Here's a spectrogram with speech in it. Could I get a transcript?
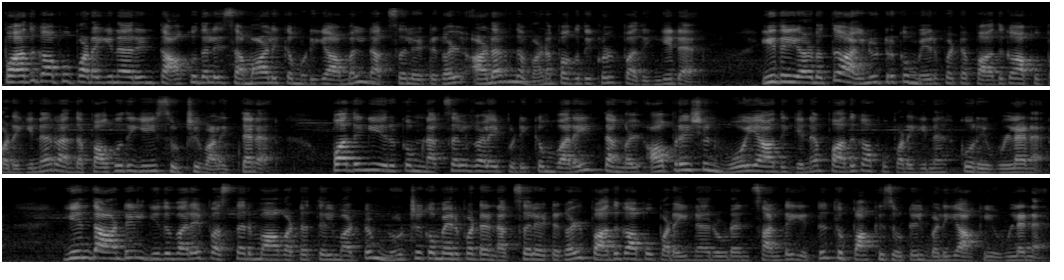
பாதுகாப்பு படையினரின் தாக்குதலை சமாளிக்க முடியாமல் நக்சலைட்டுகள் அடர்ந்த வனப்பகுதிக்குள் பதுங்கினர். இதையடுத்து ஐநூற்றுக்கும் மேற்பட்ட பாதுகாப்பு படையினர் அந்த பகுதியை சுற்றி வளைத்தனர். பதுங்கி இருக்கும் நக்சல்களை பிடிக்கும் வரை தங்கள் ஆபரேஷன் ஓயாது என பாதுகாப்பு படையினர் கூறியுள்ளனர். இந்த ஆண்டில் இதுவரை பஸ்தர் மாவட்டத்தில் மட்டும் நூற்றுக்கும் மேற்பட்ட நக்சலைட்டுகள் பாதுகாப்பு படையினருடன் சண்டையிட்டு துப்பாக்கி சூட்டில் பலியாகியுள்ளனர்.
